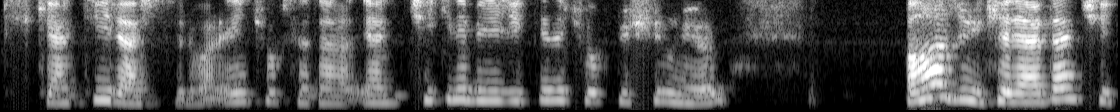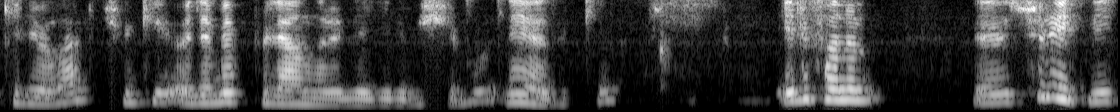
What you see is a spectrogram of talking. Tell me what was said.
psikiyatri ilaçları var. En çok satan yani çekilebileceklerini de çok düşünmüyorum. Bazı ülkelerden çekiliyorlar. Çünkü ödeme planları ile ilgili bir şey bu. Ne yazık ki. Elif Hanım e, sürekli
